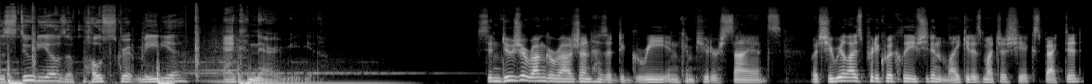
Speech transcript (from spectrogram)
the studios of Postscript Media and Canary Media. Sindhuja Rangarajan has a degree in computer science, but she realized pretty quickly she didn't like it as much as she expected.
